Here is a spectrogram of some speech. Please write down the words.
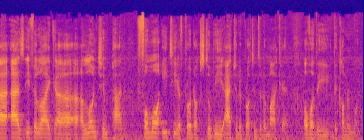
uh, as, if you like, a launching pad for more ETF products to be actually brought into the market over the, the coming months.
